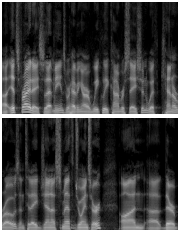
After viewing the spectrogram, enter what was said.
Uh, it's Friday, so that means we're having our weekly conversation with Kenna Rose, and today Jenna Smith joins her on uh, their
